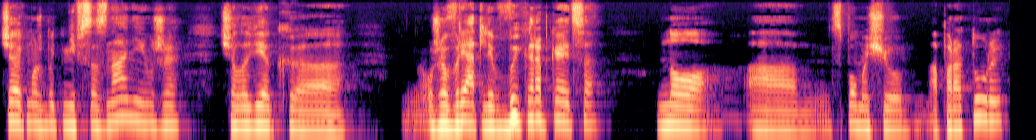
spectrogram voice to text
Человек может быть не в сознании уже, человек э, уже вряд ли выкарабкается, но э, с помощью аппаратуры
